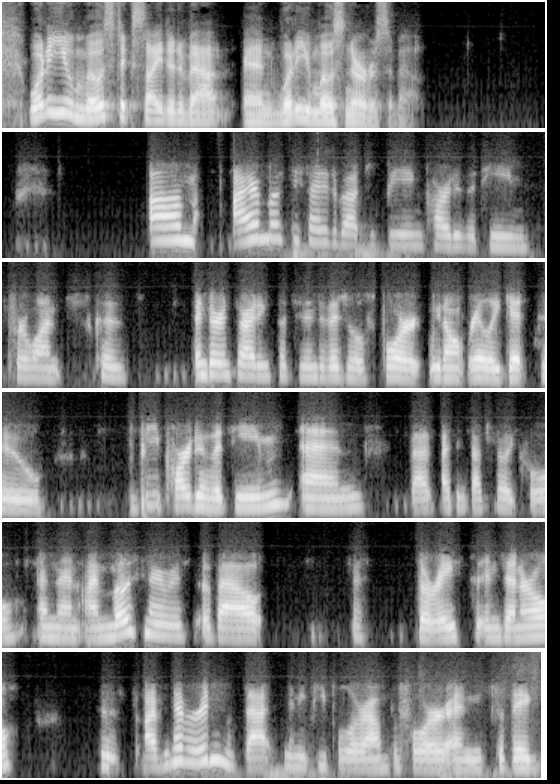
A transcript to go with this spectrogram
what are you most excited about, and what are you most nervous about? Um, I am most excited about just being part of the team for once because endurance riding is such an individual sport. We don't really get to be part of a team, and that I think that's really cool. And then I'm most nervous about just the race in general because I've never ridden with that many people around before, and it's a big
